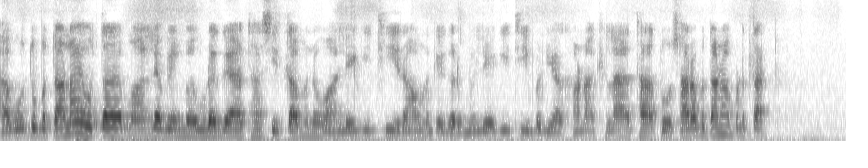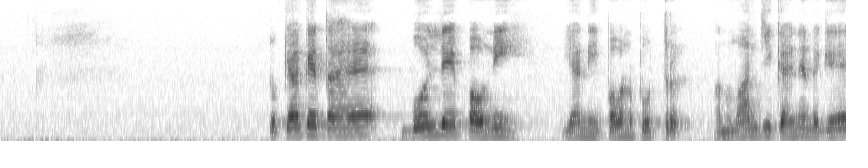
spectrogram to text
अब वो तो बताना ही, होता है, मान लिया भाई, मैं उड़ गया था, सीता मैंने वहाँ ले गई थी, रावण के घर में ले गई थी, बढ़िया खाना खिलाया था तो सारा बताना पड़ता तो क्या कहता है, बोले पवनी, यानी पवन पुत्र। हनुमान जी कहने लगे,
